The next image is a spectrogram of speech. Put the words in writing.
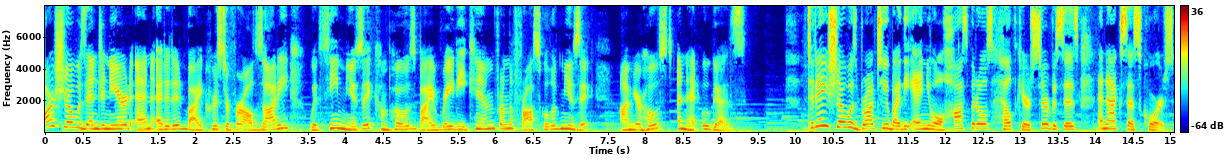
Our show is engineered and edited by Christopher Alzadi, with theme music composed by Rady Kim from the Frost School of Music. I'm your host, Annette Uguez. Today's show was brought to you by the annual Hospitals, Healthcare Services, and Access course,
